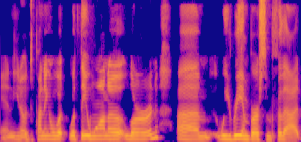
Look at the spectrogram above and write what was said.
and you know depending on what what they want to learn um, we reimburse them for that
